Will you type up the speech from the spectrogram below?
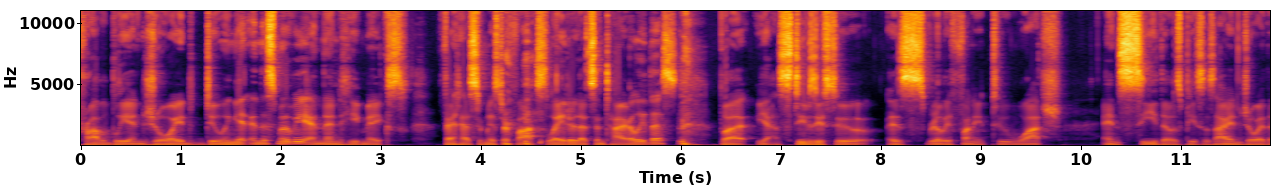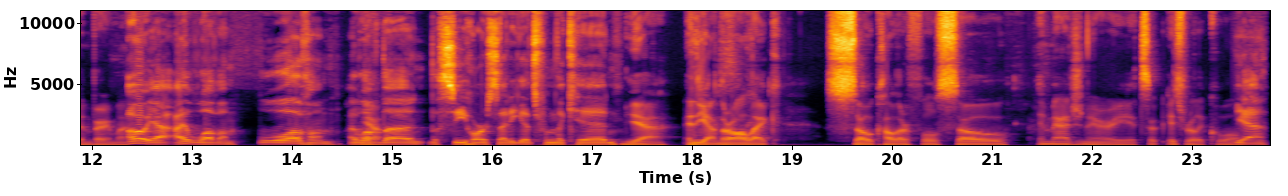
probably enjoyed doing it in this movie, and then he makes Fantastic Mr. Fox later. That's entirely this, but yeah, Steve Zissou is really funny to watch and see those pieces. I enjoy them very much. Oh yeah, I love them. Love them. I love Yeah. the the seahorse that he gets from the kid. Yeah, and yeah, they're all like so colorful, so imaginary. It's a, it's really cool. Yeah.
